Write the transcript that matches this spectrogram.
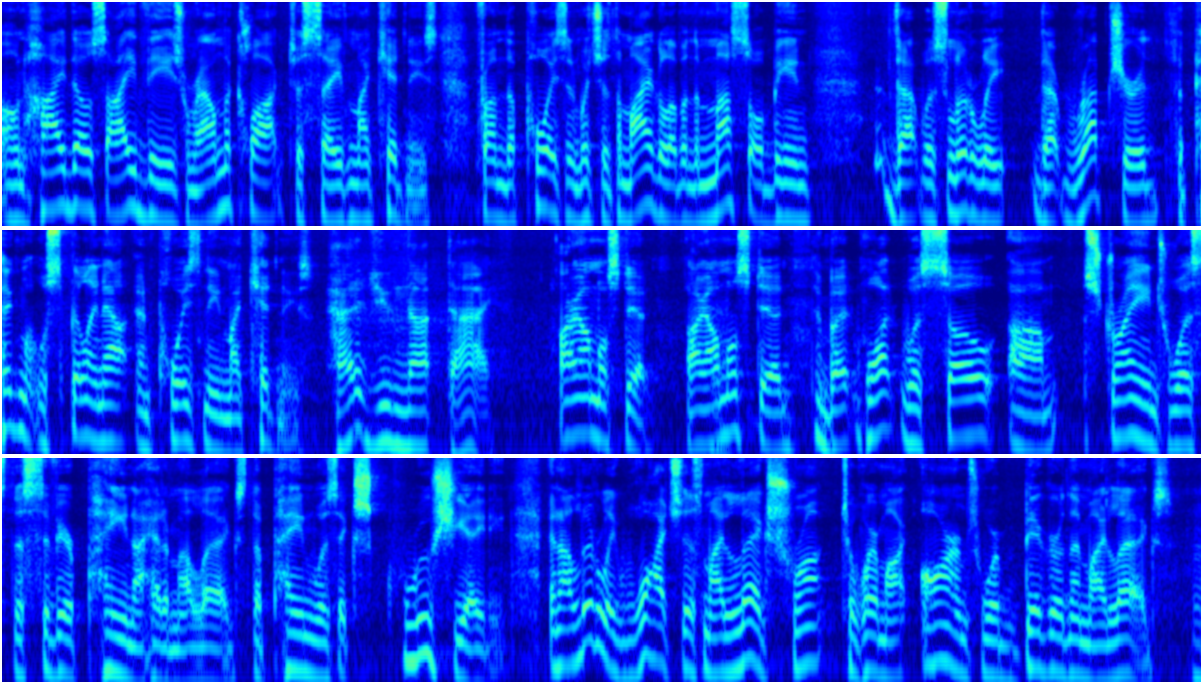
on high dose IVs round the clock to save my kidneys from the poison, which is the myoglobin, the muscle being that was literally that ruptured the pigment was spilling out and poisoning my kidneys. How did you not die? I almost did. I almost did. But what was so um, strange was the severe pain i had in my legs. The pain was excruciating. And i literally watched as my legs shrunk to where my arms were bigger than my legs. Hmm.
